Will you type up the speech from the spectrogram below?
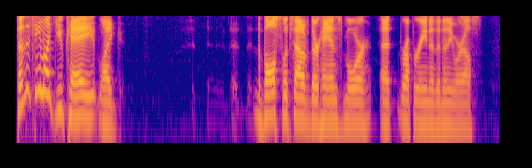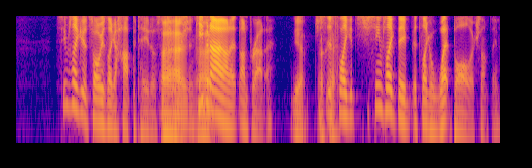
Does it seem like UK like the ball slips out of their hands more at Rupp Arena than anywhere else? Seems like it's always like a hot potato situation. Keep an uh, eye on it on Friday. Yeah. Just, okay. It's like it seems like they it's like a wet ball or something.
